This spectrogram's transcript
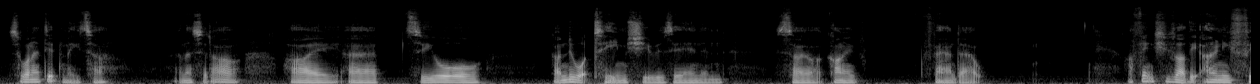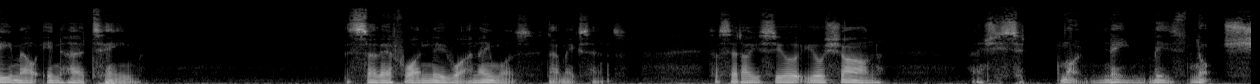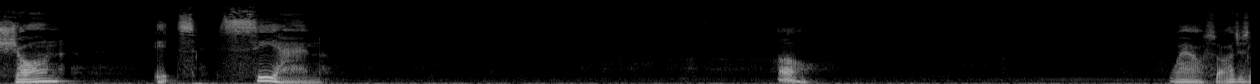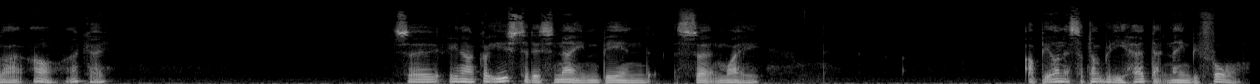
So when I did meet her, and I said, "Oh, hi, uh, so you're," I knew what team she was in, and so I kind of found out. I think she was like the only female in her team, so therefore I knew what her name was. That makes sense. So I said, "Oh, you see, you're, you're Sian," and she said, "My name is not Sean, it's Sian." oh, wow. So I just like, oh, okay. So, you know, I got used to this name being a certain way. I'll be honest, I've not really heard that name before.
